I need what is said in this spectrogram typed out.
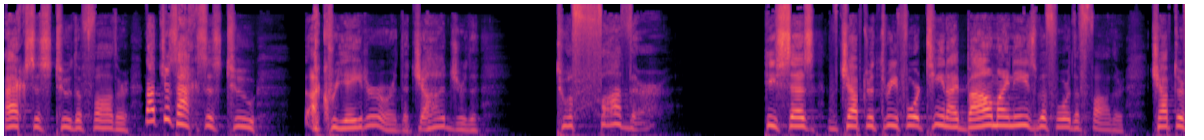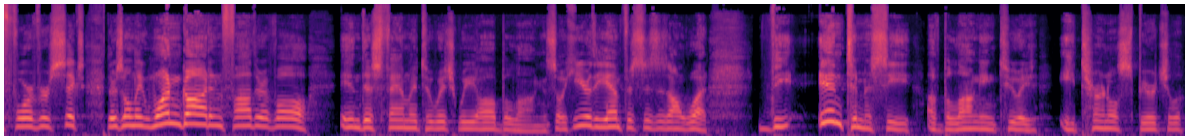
Access to the Father. Not just access to a creator or the judge or the to a father. He says chapter 3:14 I bow my knees before the Father. Chapter 4 verse 6 there's only one God and Father of all in this family to which we all belong. And so here the emphasis is on what? The intimacy of belonging to an eternal spiritual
